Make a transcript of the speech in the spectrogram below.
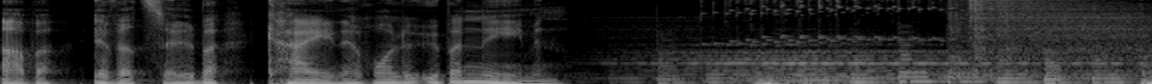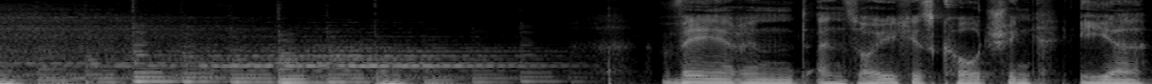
aber er wird selber keine Rolle übernehmen. Während ein solches Coaching eher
